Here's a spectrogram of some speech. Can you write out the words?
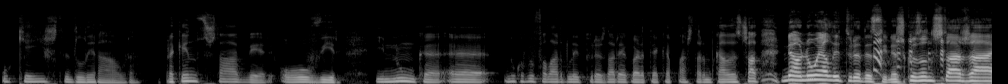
O que é isto de ler a aura? Para quem nos está a ver ou ouvir e nunca, eh, nunca ouviu falar de leituras de aura, e agora até é capaz de estar um bocado assustado. Não, não é a leitura da sina. Escusam de estar já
